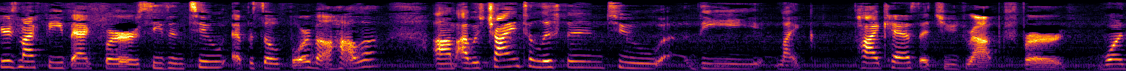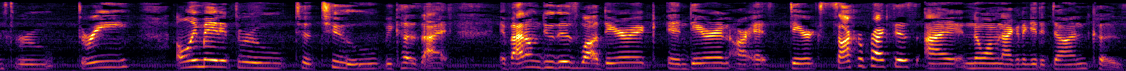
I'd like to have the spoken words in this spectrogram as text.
Here's my feedback for season two, episode four, Valhalla. Um, I was trying to listen to the like podcast that you dropped for one through three. I only made it through to two because I, if I don't do this while Derek and Darren are at Derek's soccer practice, I know I'm not gonna get it done because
